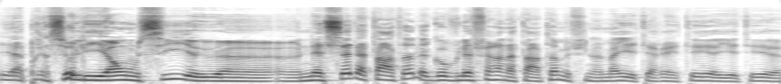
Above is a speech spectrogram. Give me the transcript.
Et après ça, Lyon aussi, il y a eu un, un essai d'attentat. Le gars voulait faire un attentat, mais finalement, il a été arrêté. Il a été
